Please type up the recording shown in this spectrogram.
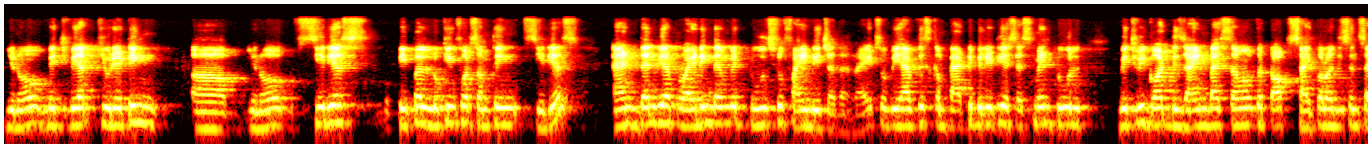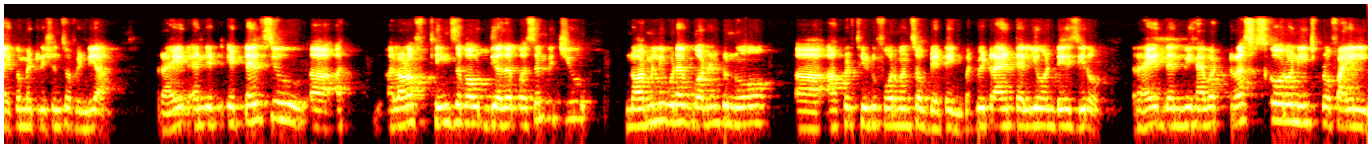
you know, which we are curating, uh, you know, serious people looking for something serious, and then we are providing them with tools to find each other, right? So we have this compatibility assessment tool, which we got designed by some of the top psychologists and psychometricians of India, right? And it, it tells you uh, a, a, lot of things about the other person, which you normally would have gotten to know uh, after three to four months of dating, but we try and tell you on day zero right? Then we have a trust score on each profile.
